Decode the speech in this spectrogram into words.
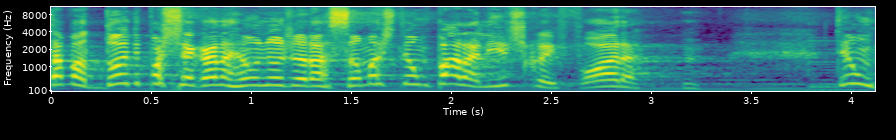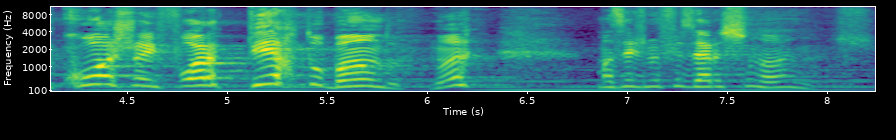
Estava doido para chegar na reunião de oração, mas tem um paralítico aí fora. Tem um coxo aí fora perturbando, não é? Mas eles não fizeram isso não, irmãos.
